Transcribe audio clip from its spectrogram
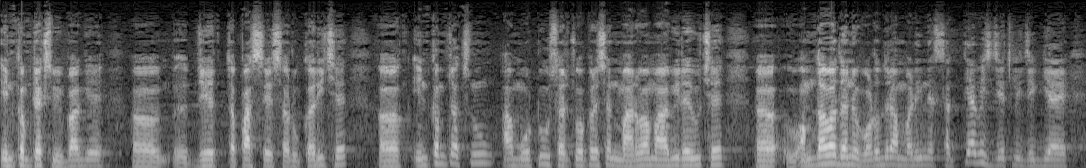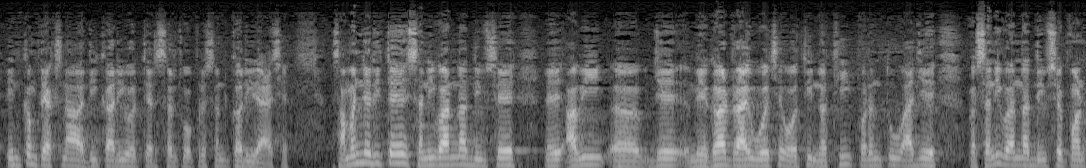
ઇન્કમટેક્સ વિભાગે જે તપાસ છે શરૂ કરી છે. ઇન્કમટેક્સનું આ મોટું સર્ચ ઓપરેશન માનવામાં આવી રહ્યું છે. અમદાવાદ અને વડોદરા મળીને સત્યાવીસ જેટલી જગ્યાએ ઇન્કમટેક્સના અધિકારીઓ અત્યારે સર્ચ ઓપરેશન કરી રહ્યા છે. સામાન્ય રીતે શનિવારના દિવસે આવી જે મેગા ડ્રાઈવ હોય છે, હોતી નથી, પરંતુ આજે શનિવારના દિવસે પણ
